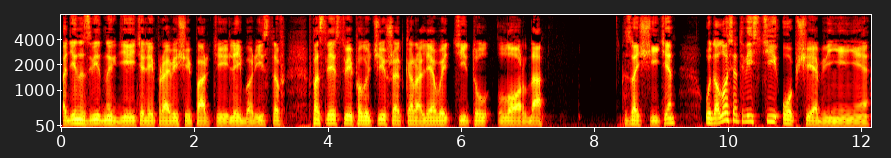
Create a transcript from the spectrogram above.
один из видных деятелей правящей партии лейбористов, впоследствии получивший от королевы титул лорда. Защите удалось отвести общее обвинение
